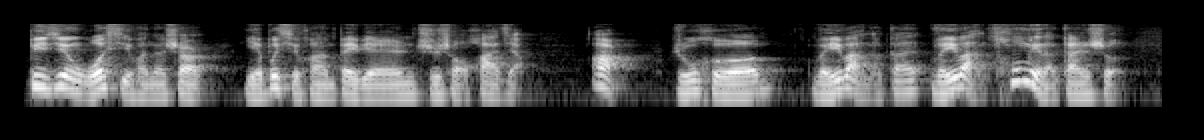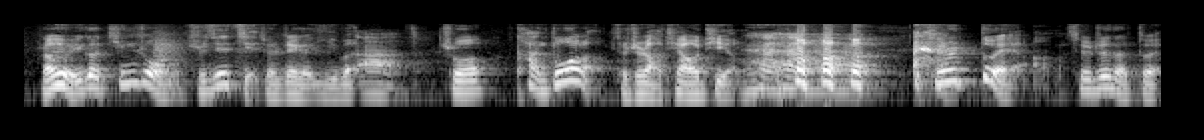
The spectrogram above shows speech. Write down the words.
毕竟我喜欢的事儿，也不喜欢被别人指手画脚。二，如何委婉的干委婉聪明的干涉？然后有一个听众直接解决这个疑问，啊，说看多了就知道 TLT 了。其实对啊，其实真的对，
